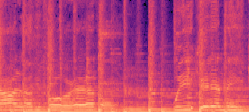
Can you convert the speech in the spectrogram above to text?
said I love you forever. We can make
